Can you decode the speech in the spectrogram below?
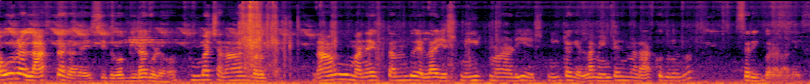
ಅವರಲ್ಲಿ ರೈಸ್ ಇದು, ಗಿಡಗಳು. ತುಂಬ ಚೆನ್ನಾಗಿ ಬರುತ್ತೆ. ನಾವು ಮನೆಗೆ ತಂದು ಎಲ್ಲ ಎಷ್ಟು ನೀಟ್ ಮಾಡಿ, ಎಷ್ಟು ನೀಟಾಗಿ ಎಲ್ಲ ಮೇಂಟೈನ್ ಮಾಡಿ ಹಾಕಿದ್ರು ಸರಿಗೆ ಬರಲ್ಲ ಗೈಸ್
